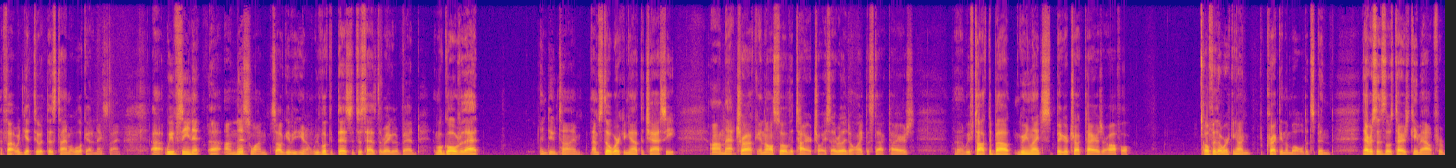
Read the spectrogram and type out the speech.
I thought we'd get to it this time, but we'll look at it next time. Uh, we've seen it uh, on this one, so I'll give you. You know, we've looked at this. It just has the regular bed, and we'll go over that in due time. I'm still working out the chassis on that truck and also the tire choice. I really don't like the stock tires. Uh, we've talked about Greenlight's bigger truck tires are awful. Hopefully, they're working on correcting the mold. It's been ever since those tires came out for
